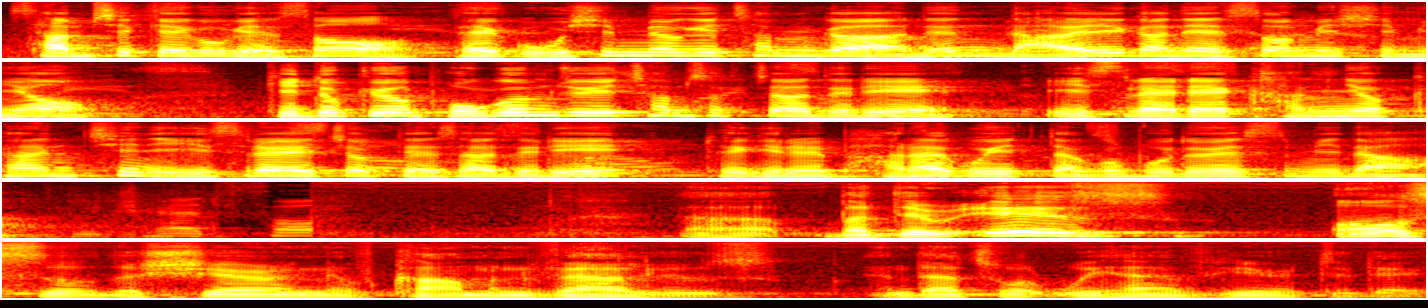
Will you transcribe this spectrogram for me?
30개국에서 150명이 참가하는 나흘간의 서밋이며 기독교 복음주의 참석자들이 이스라엘의 강력한 친이스라엘적 대사들이 되기를 바라고 있다고 보도했습니다. Uh, but there is also the sharing of common values, and that's what we have here today.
